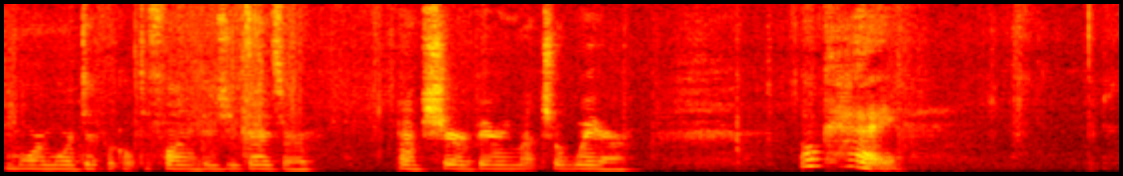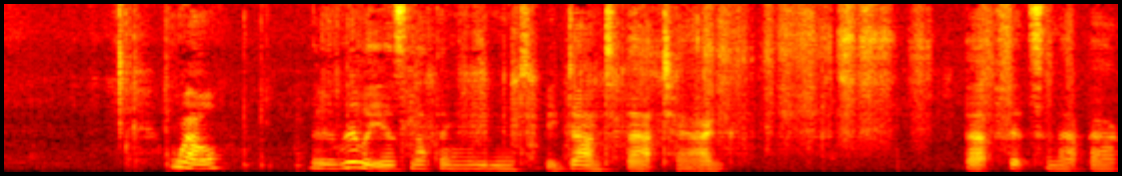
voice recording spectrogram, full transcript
more and more difficult to find as you guys are I'm sure, very much aware. Okay. Well, there really is nothing needing to be done to that tag. That fits in that back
